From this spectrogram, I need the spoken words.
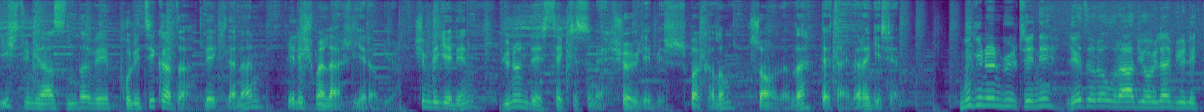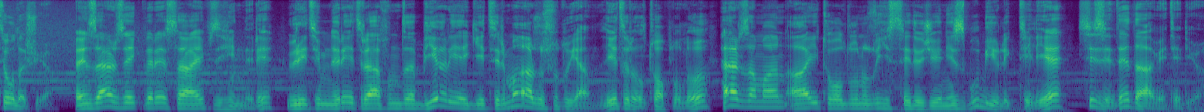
iş dünyasında ve politikada beklenen gelişmeler yer alıyor. Şimdi gelin günün destekçisine şöyle bir bakalım sonra da detaylara geçelim. Bugünün bülteni Literal Radyo ile birlikte ulaşıyor. Benzer zevklere sahip zihinleri, üretimleri etrafında bir araya getirme arzusu duyan Literal topluluğu her zaman ait olduğunuzu hissedeceğiniz bu birlikteliğe sizi de davet ediyor.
